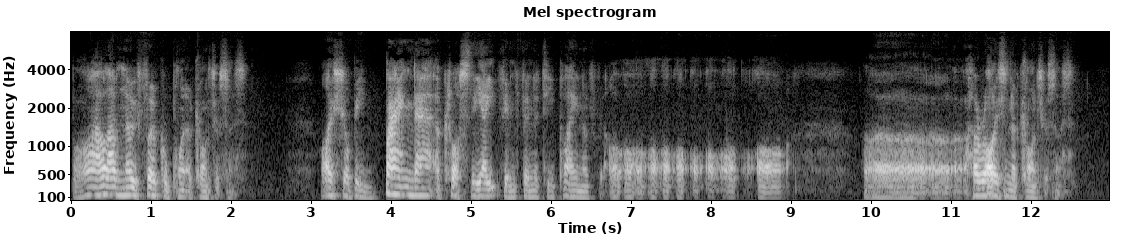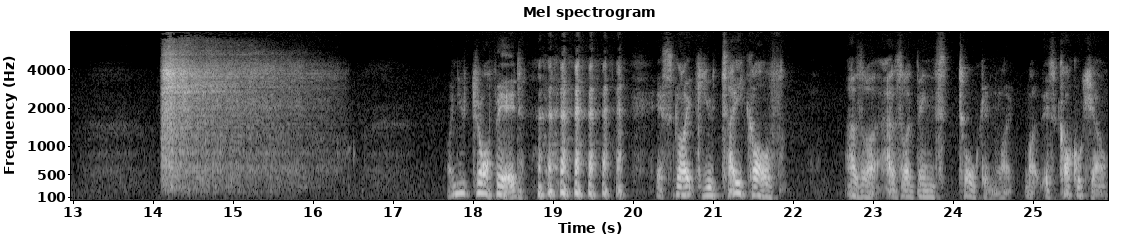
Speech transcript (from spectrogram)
But I'll have no focal point of consciousness. I shall be banged out across the eighth infinity plane of uh, horizon of consciousness. When you drop in, it's like you take off as I as I've been talking, like like this cockle shell,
